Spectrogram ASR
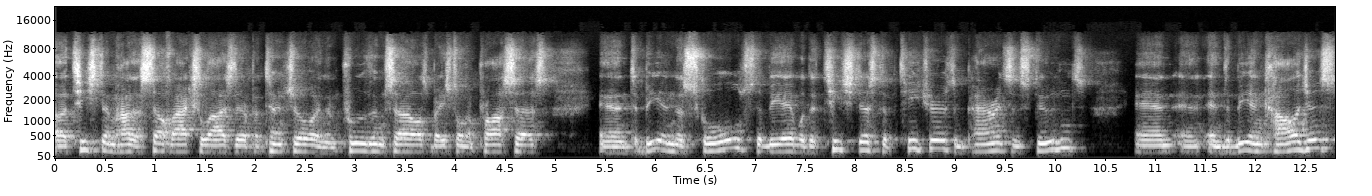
uh, teach them how to self actualize their potential and improve themselves based on a process and to be in the schools, to be able to teach this to teachers and parents and students, and, and, and to be in colleges,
